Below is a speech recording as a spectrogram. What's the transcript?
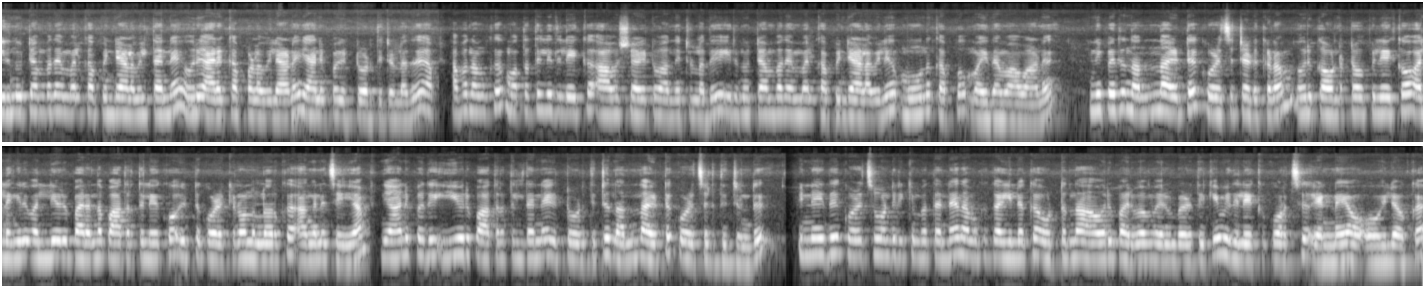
ഇരുന്നൂറ്റമ്പത് എം എൽ കപ്പിന്റെ അളവിൽ തന്നെ ഒരു അര കപ്പ് അളവിലാണ് ഞാനിപ്പോൾ ഇട്ട് കൊടുത്തിട്ടുള്ളത്. അപ്പോൾ നമുക്ക് മൊത്തത്തിൽ ഇതിലേക്ക് ആവശ്യമായിട്ട് വന്നിട്ടുള്ളത് ഇരുന്നൂറ്റമ്പത് എം എൽ കപ്പിന്റെ അളവിൽ മൂന്ന് കപ്പ് മൈദമാവാണ്. ഇനിയിപ്പോൾ ഇത് നന്നായിട്ട് കുഴച്ചിട്ടെടുക്കണം. ഒരു കൗണ്ടർ ടോപ്പിലേക്കോ അല്ലെങ്കിൽ വലിയൊരു പരന്ന പാത്രത്തിലേക്കോ ഇട്ട് കുഴക്കണമെന്നുള്ളവർക്ക് അങ്ങനെ ചെയ്യാം. ഞാനിപ്പോൾ ഇത് ഈ ഒരു പാത്രത്തിൽ തന്നെ ഇട്ട് കൊടുത്തിട്ട് നന്നായിട്ട് കുഴച്ചെടുത്തിട്ടുണ്ട്. പിന്നെ ഇത് കുഴച്ചുകൊണ്ടിരിക്കുമ്പോൾ തന്നെ നമുക്ക് കയ്യിലൊക്കെ ഒട്ടുന്ന ആ ഒരു പരുവം വരുമ്പോഴത്തേക്കും ഇതിലേക്ക് കുറച്ച് എണ്ണയോ ഓയിലോ ഒക്കെ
